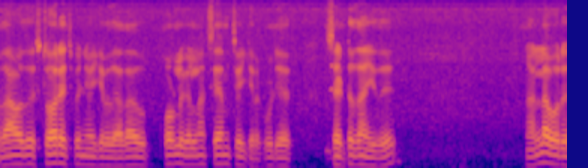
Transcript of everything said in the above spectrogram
அதாவது ஸ்டோரேஜ் பண்ணி வைக்கிறது அதாவது பொருள்கள்லாம் சேமித்து வைக்கிறக்கூடிய செட்டு தான் இது. நல்ல ஒரு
